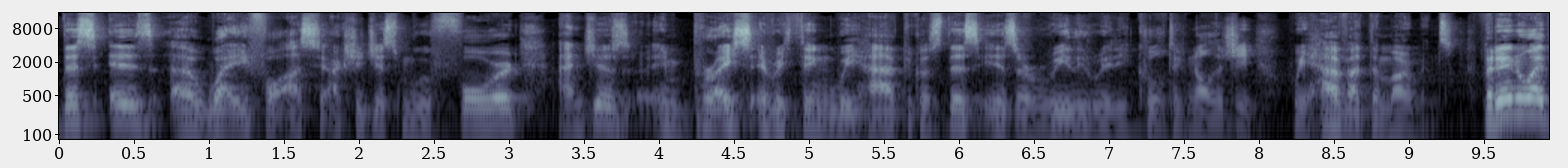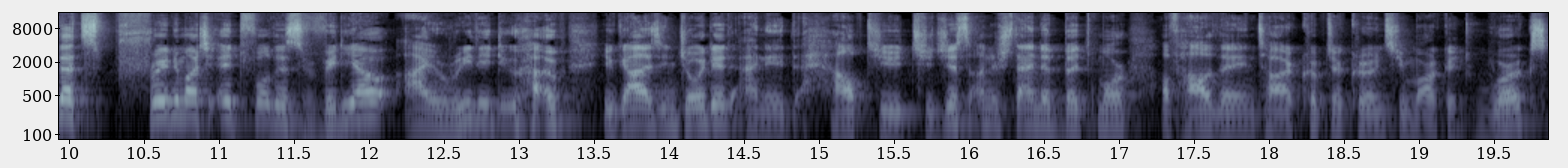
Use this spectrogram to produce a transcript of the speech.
this is a way for us to actually just move forward and just embrace everything we have because this is a really, really cool technology we have at the moment. But anyway, that's pretty much it for this video. I really do hope you guys enjoyed it and it helped you to just understand a bit more of how the entire cryptocurrency market works.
